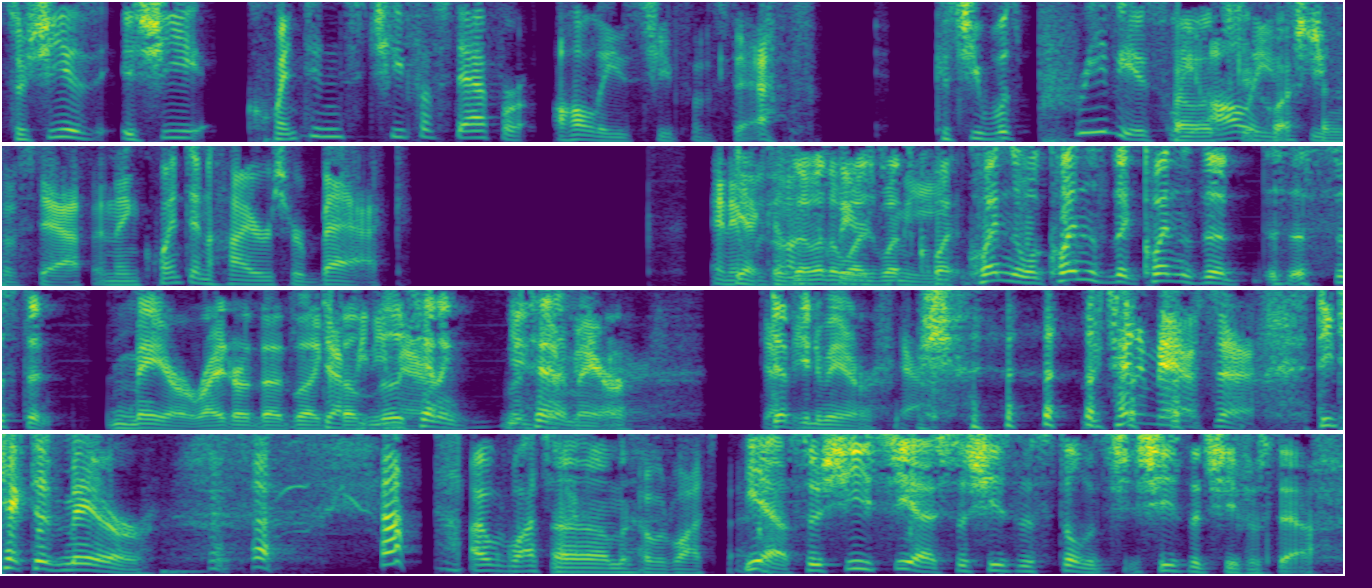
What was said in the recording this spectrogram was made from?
So she is is she Quentin's chief of staff or Ollie's chief of staff? Because she was previously Oh, that's a good Ollie's chief of staff, and then Quentin hires her back. And it Yeah, because otherwise, what's me- Quentin? Quentin well, Quentin's the Quentin's the assistant mayor, right, or the like Deputy the mayor. lieutenant He's lieutenant deputy mayor, deputy mayor, Yeah. Lieutenant Mayor, sir. detective mayor. I would watch that. Um, I would watch that. Yeah, so she's yeah, so she's the still the she's the chief of staff.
